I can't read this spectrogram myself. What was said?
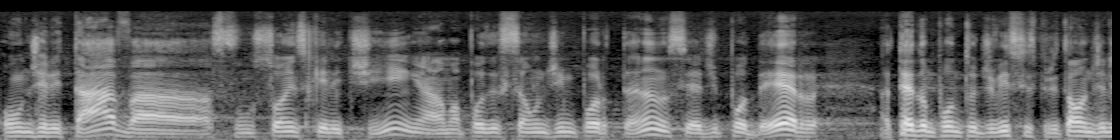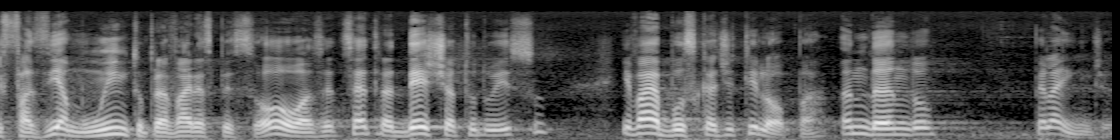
onde ele estava, as funções que ele tinha, uma posição de importância, de poder, até de um ponto de vista espiritual, onde ele fazia muito para várias pessoas, etc., deixa tudo isso e vai à busca de Tilopa, andando pela Índia.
